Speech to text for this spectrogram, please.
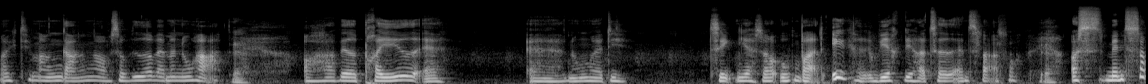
rigtig mange gange, og så videre, hvad man nu har. Ja. Og har været præget af, af nogle af de ting, jeg så åbenbart ikke virkelig har taget ansvar for. Ja. Og, men så,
